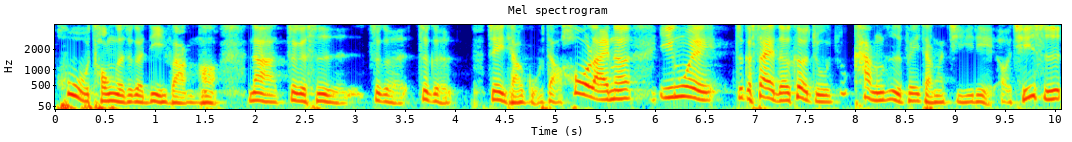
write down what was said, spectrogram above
互通的这个地方哈。那这个是这个这个。这一条古道。后来呢，因为这个赛德克族抗日非常的激烈哦，其实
